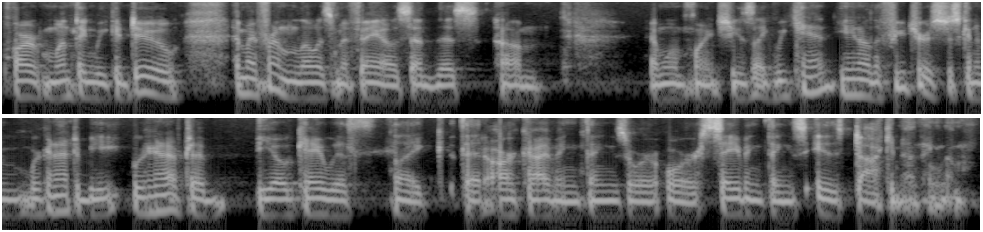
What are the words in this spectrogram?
part one thing we could do, and my friend Lois Maffeo said this um, at one point. She's like, we can't, you know, the future is just gonna we're gonna have to be we're gonna have to be okay with like that archiving things or or saving things is documenting them,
